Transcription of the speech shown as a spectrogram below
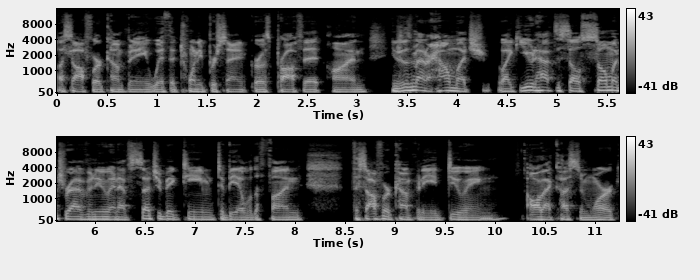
a software company with a 20% gross profit on, it doesn't matter how much, like, you'd have to sell so much revenue and have such a big team to be able to fund the software company doing all that custom work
